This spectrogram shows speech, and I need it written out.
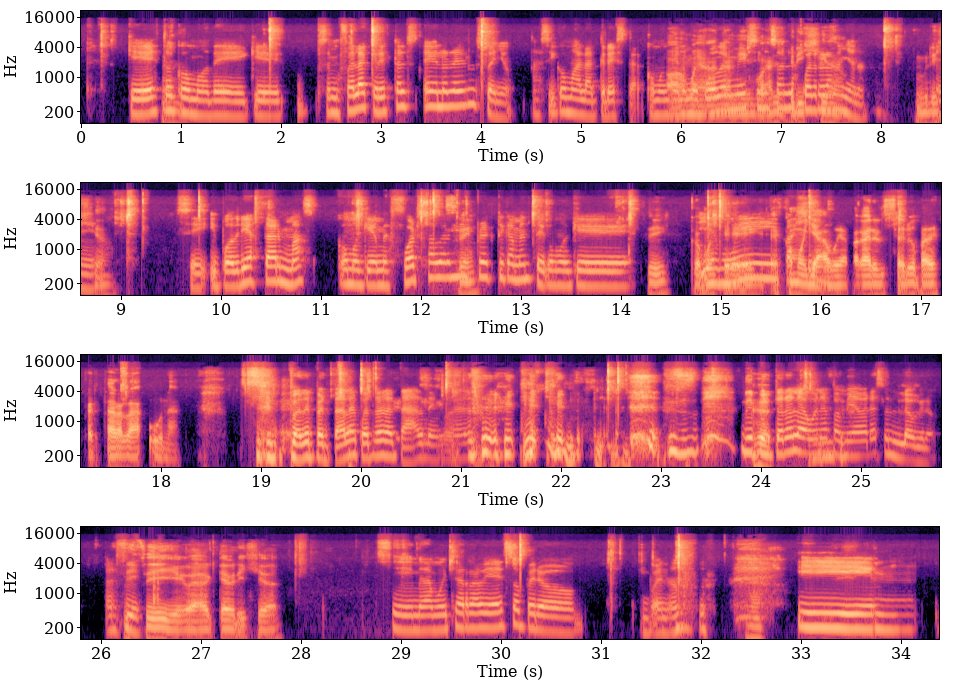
que esto Mm. como de que se me fue a la cresta el, el horario del sueño, así como a la cresta, como que Oh, no me puedo dormir si no son las 4 de la mañana. Brígido. Sí, y podría estar más, como que me esfuerzo a dormir Sí. prácticamente, como que Sí, como es que es como ya, voy a apagar el celu para despertar a las una. para despertar a las 4 de la tarde, man. despertar a la una para mí ahora es un logro, así. Sí, weón, qué brígido. Sí, me da mucha rabia eso, pero bueno. Ah. Y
